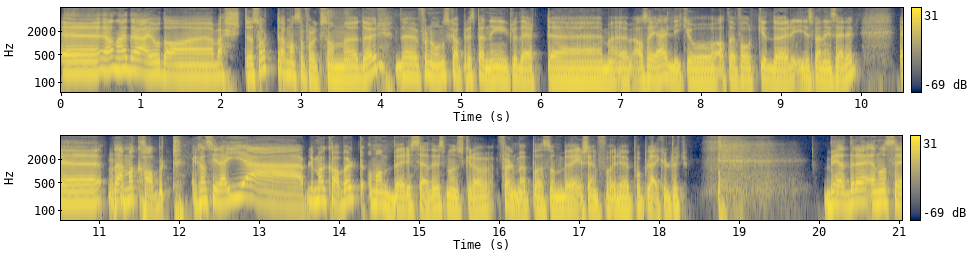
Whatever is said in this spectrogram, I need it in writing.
Eh, ja, nei, Det er jo da verste sort. Det er masse folk som eh, dør. Det, for noen skaper det spenning, inkludert eh, Altså, Jeg liker jo at folk dør i spenningsserier. Eh, det er makabert. Jeg kan si det er jævlig makabert, og man bør se det hvis man ønsker å følge med på det som beveger seg innenfor eh, populærkultur. Bedre enn å se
